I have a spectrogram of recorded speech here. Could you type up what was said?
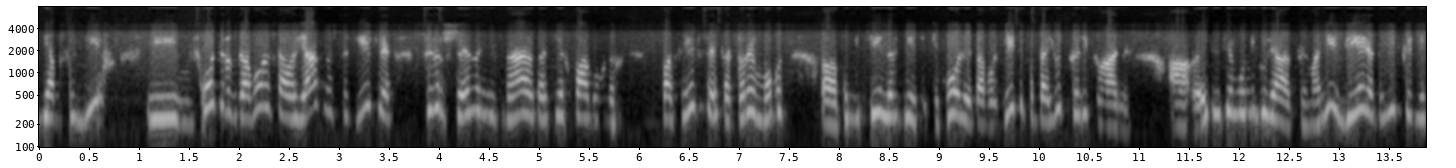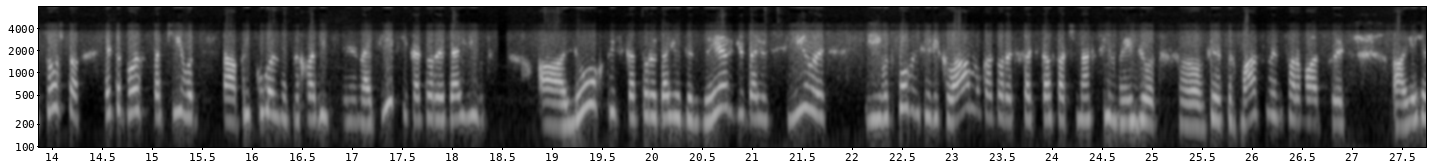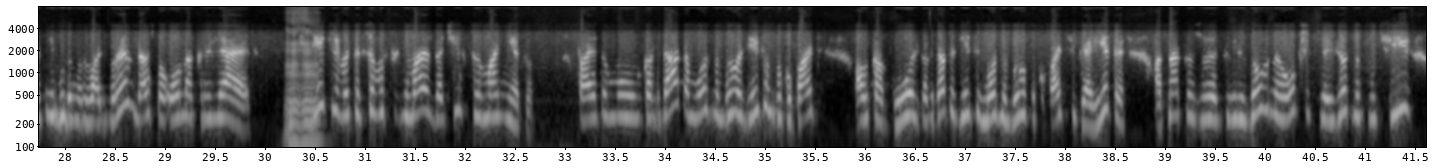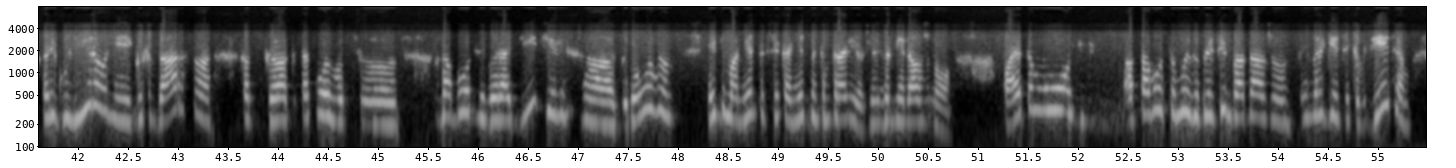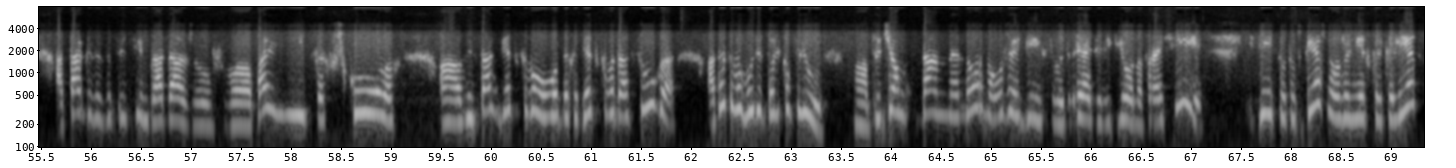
не обсудив. И в ходе разговора стало ясно, что дети совершенно не знают о тех пагубных последствиях, которые могут э, понести энергетики. Более того, дети поддаются рекламе, а, этим всем манипуляциям. Они верят искренне в то, что это просто такие вот а, прикольные прохладительные напитки, которые дают а, легкость, которые дают энергию, дают силы. И вот помните рекламу, которая, кстати, достаточно активно идет э, в средствах массовой информации. А, я сейчас не буду называть бренд, да, что он окрыляет. Мгм. Дети это все воспринимают за чистую монету. Поэтому когда-то можно было детям покупать алкоголь, когда-то детям можно было покупать сигареты. Однако же цивилизованное общество идет на пути регулирования, и государство, как, как такой вот э, заботливый родитель, э, должен эти моменты все, конечно, контролировать, вернее, должно. Поэтому от того, что мы запретим продажу энергетиков детям, а также запретим продажу в больницах, в школах, а, в местах детского отдыха, детского досуга, от этого будет только плюс. А, Причем данная норма уже действует в ряде регионов России действует успешно уже несколько лет.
